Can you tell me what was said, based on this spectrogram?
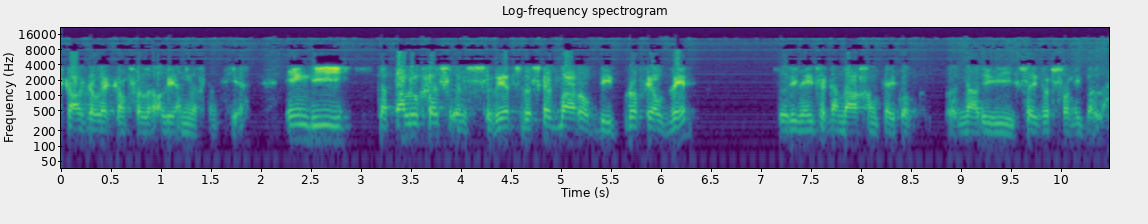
skakel, ek kan vir hulle al die inligting gee. En die katalogus is reeds beskikbaar op die Profveld web. So die mense kan daar gaan kyk op na die syfers van die bulle.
